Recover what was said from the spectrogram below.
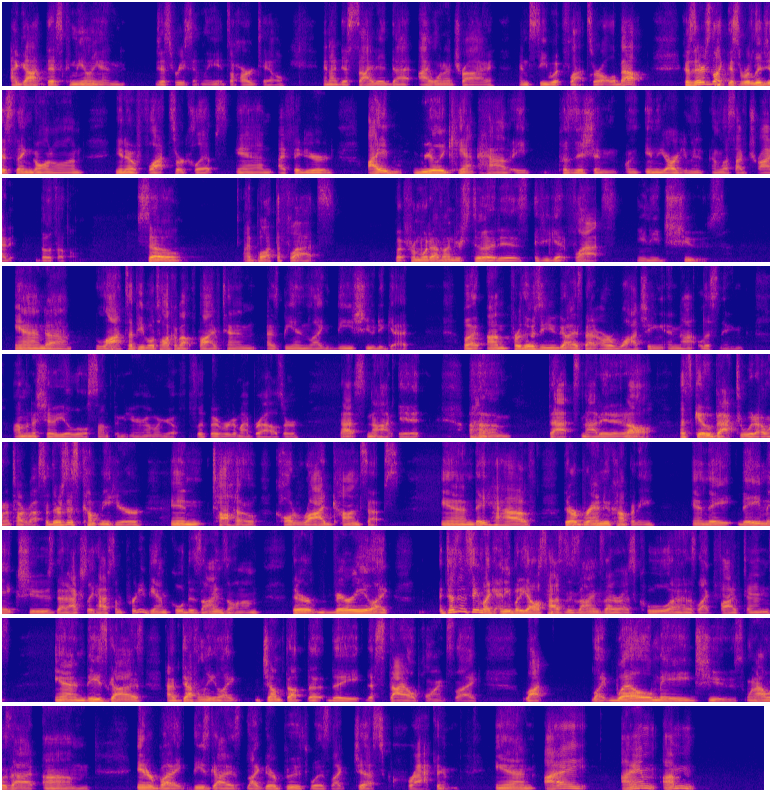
I got this chameleon just recently. It's a hardtail, and I decided that I want to try and see what flats are all about because there's like this religious thing going on, you know, flats or clips, and I figured I really can't have a position in the argument unless I've tried both of them. So I bought the flats, but from what I've understood is if you get flats, you need shoes. And um, lots of people talk about 510 as being like the shoe to get. But um, for those of you guys that are watching and not listening, I'm going to show you a little something here. I'm going to go flip over to my browser. That's not it. Um, that's not it at all. Let's go back to what I want to talk about. So there's this company here in Tahoe called Ride Concepts, and they have they're a brand new company, and they they make shoes that actually have some pretty damn cool designs on them. They're very like it doesn't seem like anybody else has designs that are as cool as like 510s and these guys have definitely like jumped up the the the style points like lot like well made shoes. When I was at um Interbike, these guys like their booth was like just cracking. And I I am I'm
